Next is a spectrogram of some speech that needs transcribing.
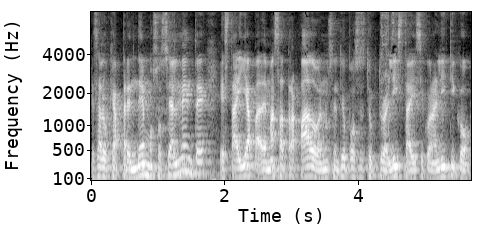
es algo que aprendemos socialmente, está ahí además atrapado en un sentido postestructuralista y psicoanalítico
